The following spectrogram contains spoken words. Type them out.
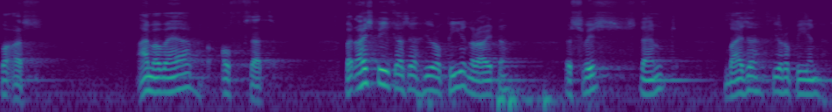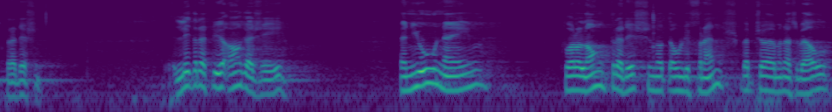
for us. I'm aware of that. But I speak as a European writer, a Swiss stamped by the European tradition. Literature engagée, a new name for a long tradition, not only French, but German as well,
